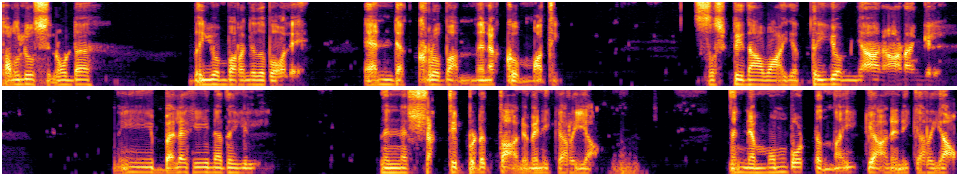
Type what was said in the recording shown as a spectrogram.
പൗലൂസിനോട് ദൈവം പറഞ്ഞതുപോലെ എന്റെ കൃപ നിനക്ക് മതി. സൃഷ്ടിതാവായ ദൈവം ഞാനാണെങ്കിൽ നീ ബലഹീനതയിൽ നിന്നെ ശക്തിപ്പെടുത്താനും എനിക്കറിയാം. നിന്നെ മുമ്പോട്ട് നയിക്കാൻ എനിക്കറിയാം.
